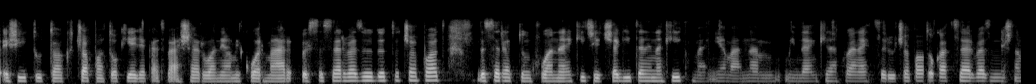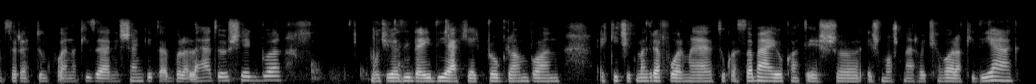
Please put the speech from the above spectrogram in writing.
és így tudtak csapatok jegyeket vásárolni, amikor már összeszerveződött a csapat, de szerettünk volna egy kicsit segíteni nekik, mert nyilván nem mindenkinek olyan egyszerű csapatokat szervezni, és nem szerettünk volna kizárni senkit ebből a lehetőségből, Úgyhogy az idei diákjegy programban egy kicsit megreformáltuk a szabályokat, és, és most már, hogyha valaki diák,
